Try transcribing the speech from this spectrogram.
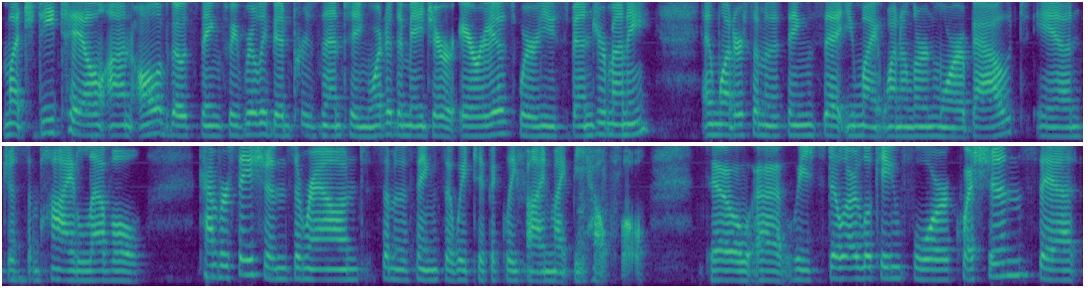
much detail on all of those things. We've really been presenting what are the major areas where you spend your money and what are some of the things that you might want to learn more about, and just some high level conversations around some of the things that we typically find might be helpful. So, uh, we still are looking for questions that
